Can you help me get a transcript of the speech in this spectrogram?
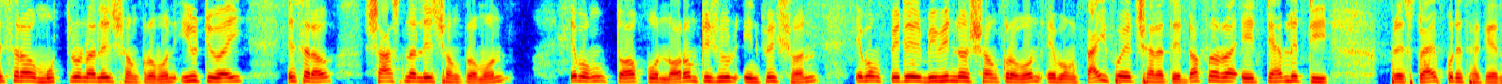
এছাড়াও মূত্রনালীর সংক্রমণ ইউটিআই এছাড়াও শ্বাসনালীর সংক্রমণ এবং ত্বক ও নরম টিস্যুর ইনফেকশন এবং পেটের বিভিন্ন সংক্রমণ এবং টাইফয়েড সারাতে ডক্টররা এই ট্যাবলেটটি প্রেসক্রাইব করে থাকেন।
